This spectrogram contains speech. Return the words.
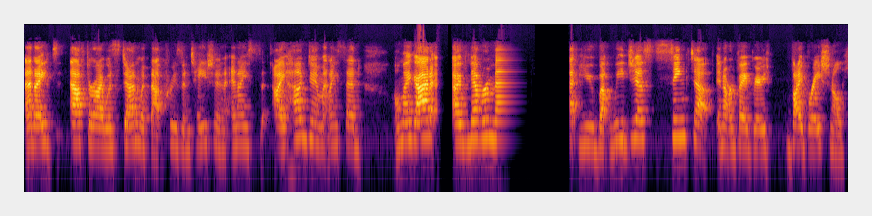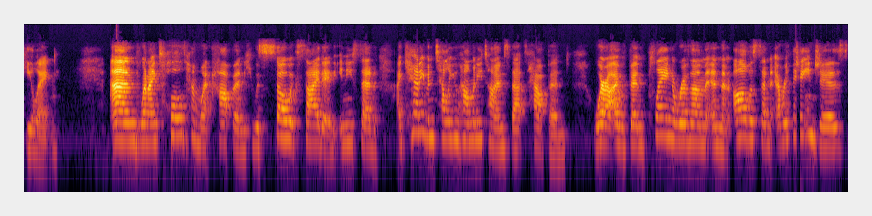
and I after I was done with that presentation and I I hugged him and I said, "Oh my god, I've never met you, but we just synced up in our vibra- vibrational healing. And when I told him what happened, he was so excited. And he said, I can't even tell you how many times that's happened where I've been playing a rhythm and then all of a sudden everything changes.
